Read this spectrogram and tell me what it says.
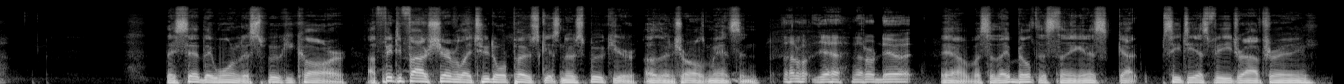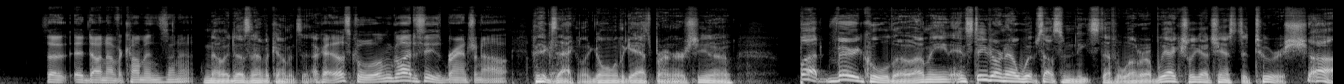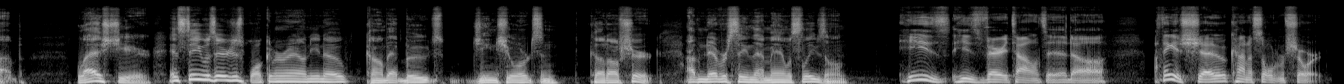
They said they wanted a spooky car. A 55 Chevrolet two door post gets no spookier other than Charles Manson. That'll yeah, that'll do it. Yeah, but so they built this thing and it's got CTSV drivetrain. So it doesn't have a Cummins in it. No, it doesn't have a Cummins in it. Okay, that's cool. I'm glad to see he's branching out. Exactly, going with the gas burners, you know. But very cool though. I mean, and Steve Darnell whips out some neat stuff at Welder Up. We actually got a chance to tour his shop last year, and Steve was there just walking around, you know, combat boots, jean shorts, and cut off shirt. I've never seen that man with sleeves on. He's he's very talented. Uh, I think his show kind of sold him short.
